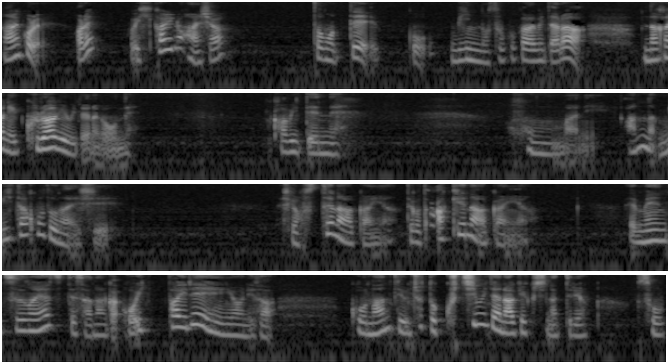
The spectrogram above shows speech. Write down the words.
何これ？あれ？これ光の反射?」と思ってこう瓶の底から見たら中にクラゲみたいなのがおんねん。かびてんねん。ほんまに。あんな見たことないし。しかも捨てなあかんやん。ってこと開けなあかんやん。えめんつのやつってさなんかこういっぱい出えへんようにさこうなんていうのちょっと口みたいな開け口になってるやん。そっ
